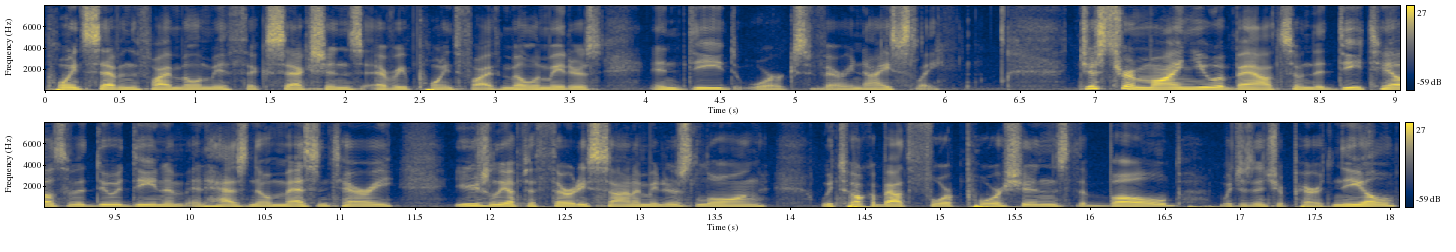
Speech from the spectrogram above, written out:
0.75 millimeter thick sections every 0.5 millimeters. Indeed, works very nicely. Just to remind you about some of the details of the duodenum, it has no mesentery, usually up to 30 centimeters long. We talk about four portions the bulb, which is intraperitoneal,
